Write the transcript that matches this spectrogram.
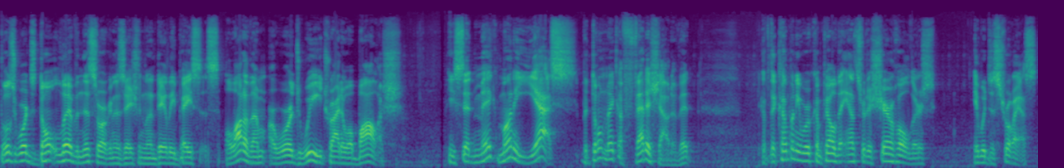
Those words don't live in this organization on a daily basis. A lot of them are words we try to abolish. He said, Make money, yes, but don't make a fetish out of it. If the company were compelled to answer to shareholders, it would destroy us.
